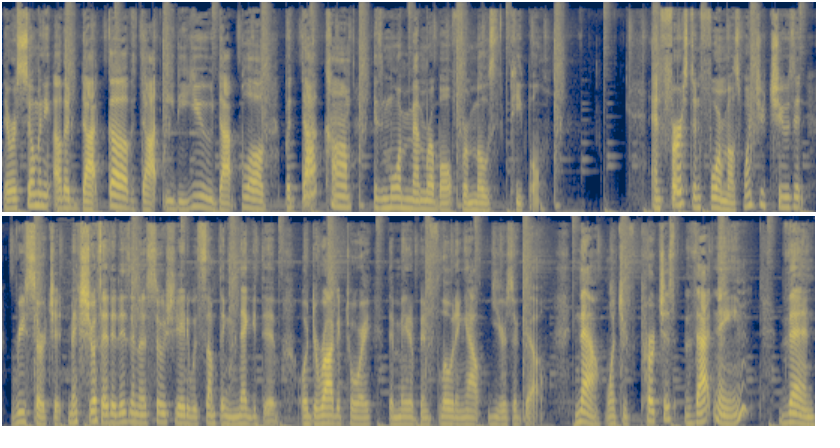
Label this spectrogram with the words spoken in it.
There are so many other .gov, .edu, .blog, but .com is more memorable for most people. And first and foremost, once you choose it, research it. Make sure that it isn't associated with something negative or derogatory that may have been floating out years ago. Now, once you've purchased that name, then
